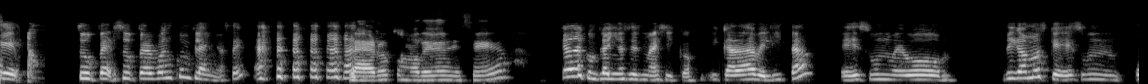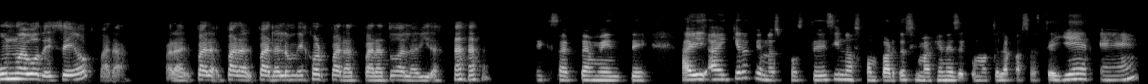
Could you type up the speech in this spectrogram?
que súper, súper buen cumpleaños, ¿eh? Claro, como debe de ser. Cada cumpleaños es mágico y cada velita es un nuevo, digamos que es un, un nuevo deseo para, para, para, para, para lo mejor para, para toda la vida. Exactamente. Ahí, ahí quiero que nos postees y nos compartas imágenes de cómo te la pasaste ayer, ¿eh?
